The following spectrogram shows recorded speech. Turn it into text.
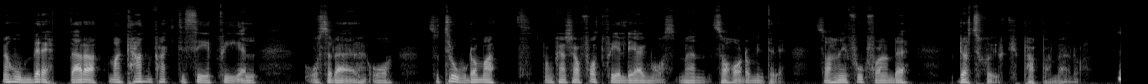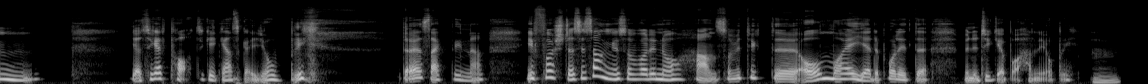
När hon berättar att man kan faktiskt se fel och sådär. Och så tror de att de kanske har fått fel diagnos men så har de inte det. Så han är fortfarande dödssjuk, pappan där då. Mm. Jag tycker att Patrik är ganska jobbig. Det har jag sagt innan. I första säsongen så var det nog han som vi tyckte om och hejade på lite. Men nu tycker jag bara han är jobbig. Mm.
